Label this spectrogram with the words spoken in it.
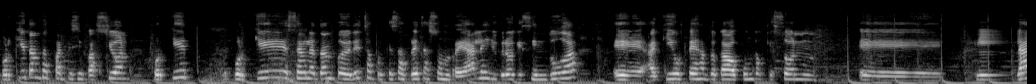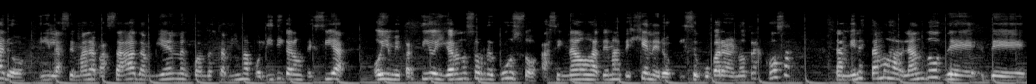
¿Por qué tanta participación? ¿Por qué, ¿Por qué se habla tanto de derecha? Porque esas brechas son reales. Yo creo que sin duda eh, aquí ustedes han tocado puntos que son eh, claros. Y la semana pasada también, cuando esta misma política nos decía, oye, mi partido llegaron esos recursos asignados a temas de género y se ocuparon en otras cosas, también estamos hablando de,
